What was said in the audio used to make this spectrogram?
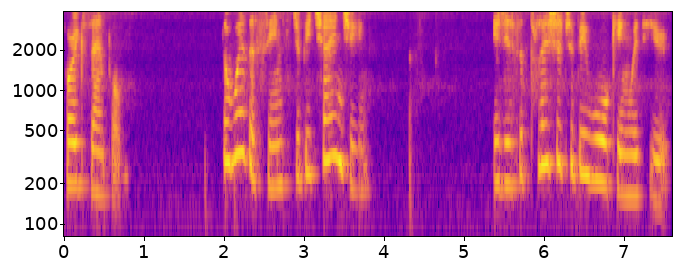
For example, the weather seems to be changing. It is a pleasure to be walking with you.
